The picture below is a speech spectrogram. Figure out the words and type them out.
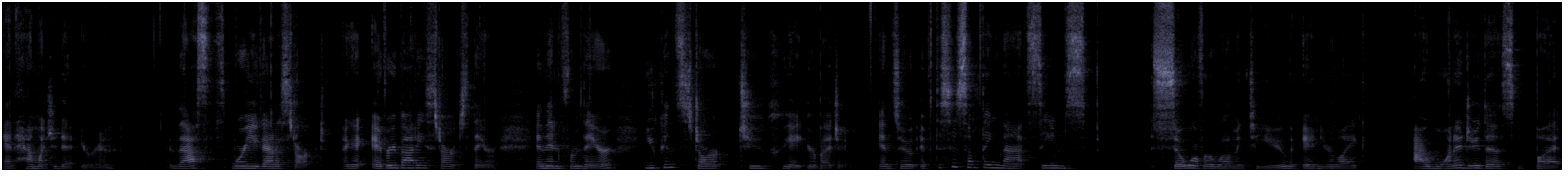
and how much debt you're in. That's where you got to start. Okay, everybody starts there. And then from there, you can start to create your budget. And so, if this is something that seems so overwhelming to you and you're like, I want to do this, but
